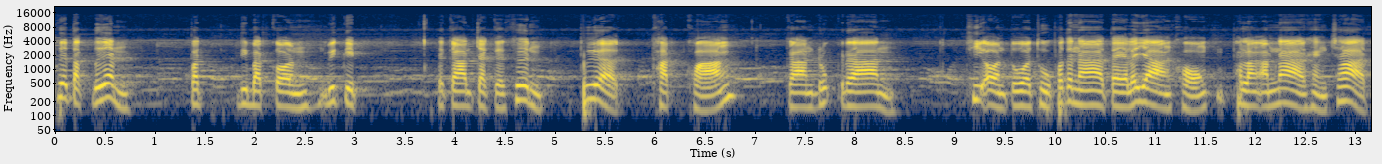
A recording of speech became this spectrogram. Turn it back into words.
เพื่อตักเตือนปฏิบัติก่อนวิกฤตการณ์จะเกิดขึ้น เพื่อขัดขวางการรุกราน ที่อ่อนตัวถูกพัฒนาแต่ละอย่างของพลังอำนาจแห่งชาติ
